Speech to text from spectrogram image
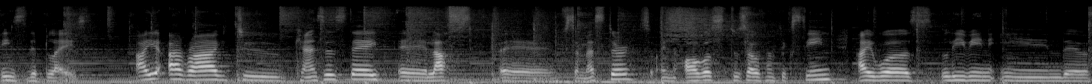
is the place. I arrived to Kansas State uh, last semester, so in August 2016. I was living in the,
